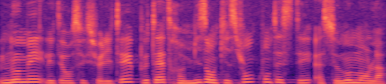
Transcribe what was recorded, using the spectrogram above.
Nommer l'hétérosexualité peut être mise en question, contestée à ce moment-là.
